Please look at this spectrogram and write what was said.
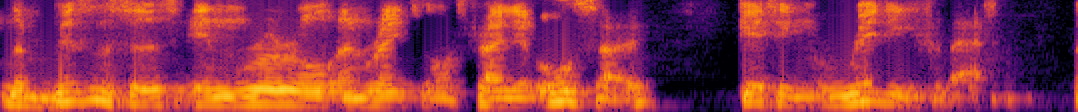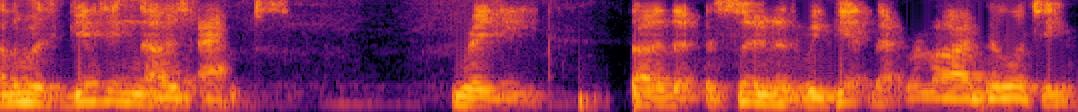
the businesses in rural and regional Australia also getting ready for that. In other words, getting those apps ready so that as soon as we get that reliability,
